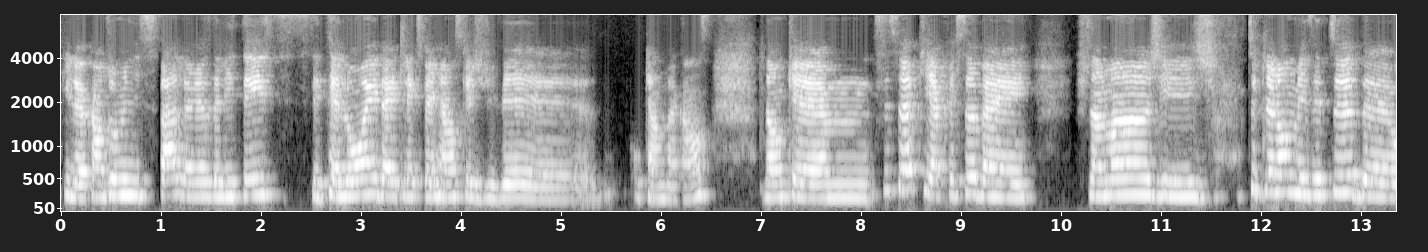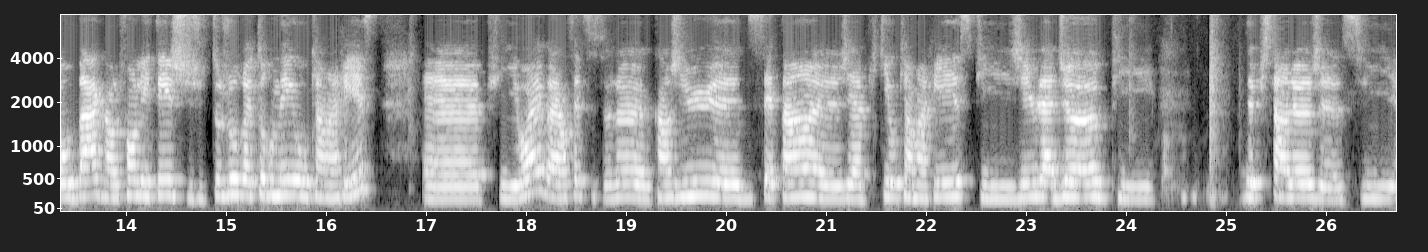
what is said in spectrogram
Puis le camp de jour municipal, le reste de l'été, c'était loin d'être l'expérience que je vivais euh, au camp de vacances. Donc, c'est ça. Puis après ça, ben finalement, j'ai tout le long de mes études au bac, dans le fond, l'été, je suis toujours retournée au camariste. Puis ouais, ben, en fait, c'est ça. quand j'ai eu 17 ans, j'ai appliqué au Camaris, puis j'ai eu la job, puis depuis ce temps-là, je suis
